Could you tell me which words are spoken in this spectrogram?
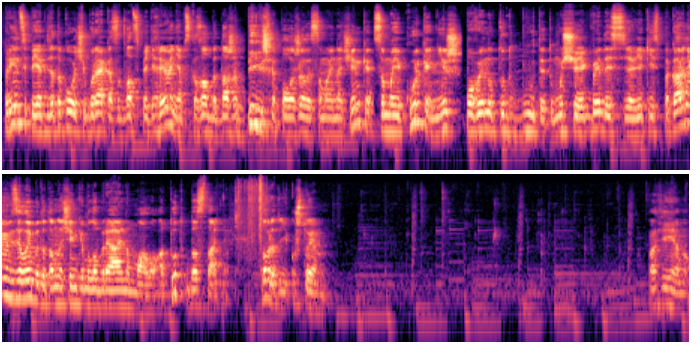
В принципі, як для такого чебурека за 25 гривень, я б сказав би, навіть більше положили самої начинки, самої курки, ніж повинно тут бути. Тому що якби десь в якійсь пекарні ми взяли би, то там начинки було б реально мало, а тут достатньо. Добре, тоді куштуємо. Офігенно.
